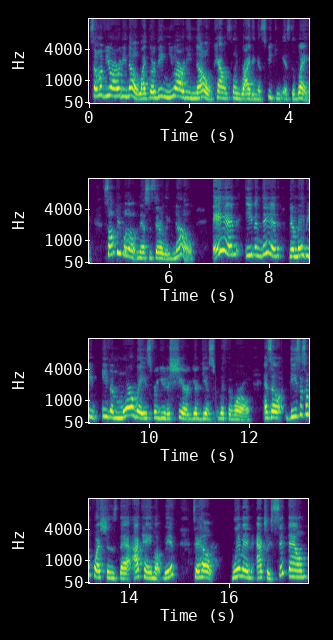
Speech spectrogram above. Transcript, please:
Some of you already know, like Lordine, you already know counseling, writing, and speaking is the way. Some people don't necessarily know. And even then, there may be even more ways for you to share your gifts with the world. And so these are some questions that I came up with to help women actually sit down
